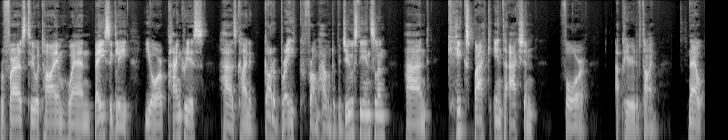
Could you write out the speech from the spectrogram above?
refers to a time when basically your pancreas has kind of got a break from having to produce the insulin and kicks back into action for a period of time. Now,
